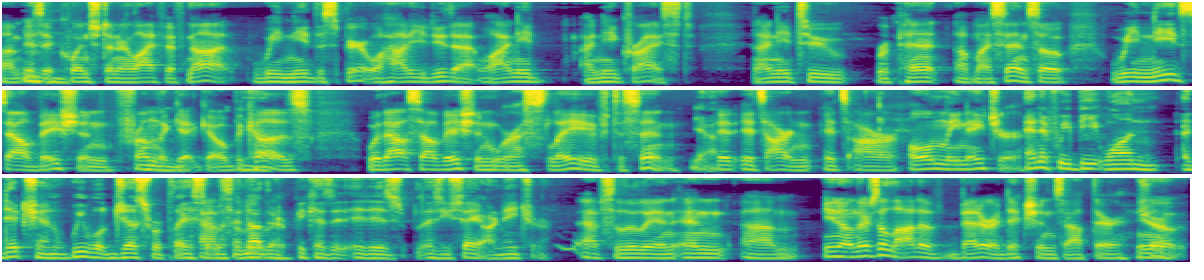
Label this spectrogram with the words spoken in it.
Um, is it quenched in our life? If not, we need the spirit. Well, how do you do that? Well, I need I need Christ, and I need to repent of my sin. So we need salvation from the get go because without salvation, we're a slave to sin. Yeah. It, it's our it's our only nature. And if we beat one addiction, we will just replace it with another because it, it is, as you say, our nature. Absolutely, and and um, you know, there's a lot of better addictions out there. You know,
